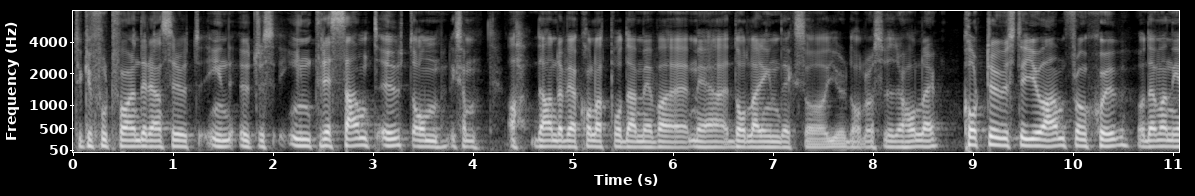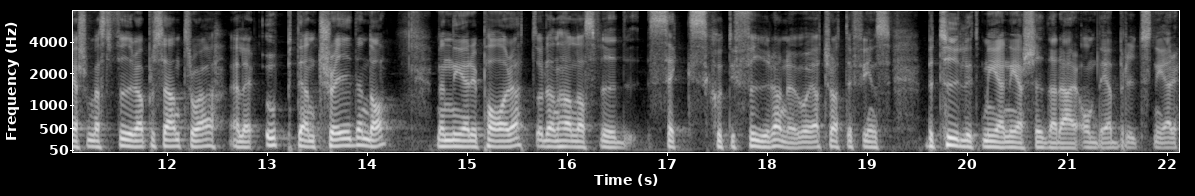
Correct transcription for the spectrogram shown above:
tycker fortfarande den ser ut, in, ut intressant ut om liksom, ah, det andra vi har kollat på där med, med dollarindex och eurodollar och så vidare håller. Kort USD yuan från 7 och den var ner som mest 4% tror jag. Eller upp den traden då men ner i paret och den handlas vid 6,74 nu och jag tror att det finns betydligt mer nedsida där om det bryts ner.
